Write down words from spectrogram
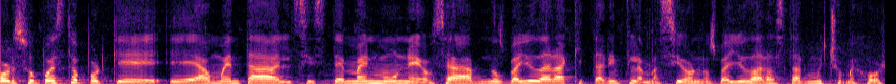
Por supuesto, porque eh, aumenta el sistema inmune, o sea, nos va a ayudar a quitar inflamación, nos va a ayudar a estar mucho mejor.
